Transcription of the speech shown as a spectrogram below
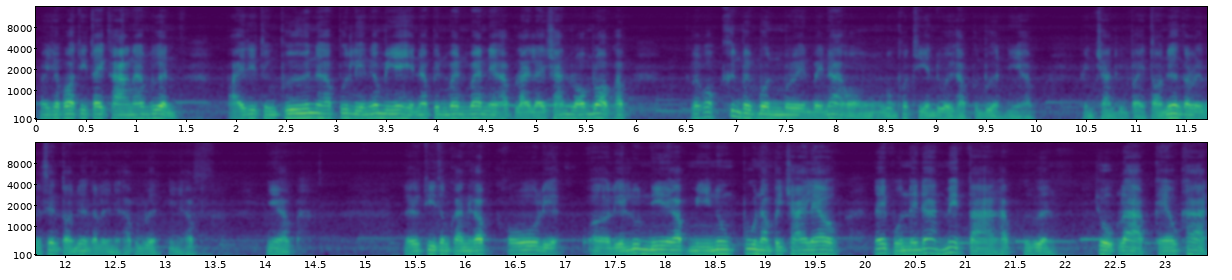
ไม่เฉพาะที่ใต้คางนะครับเพื่อนไปที่ถึงพื้นนะครับ พื้นเหรียญก็มีให้เห็นนะเป็นแว่นๆเนี่ยครับหลายๆชั้นล้อมรอบครับ แล้วก็ขึ้นไปบนบริเวณใบหน้าของหลวงพ่อเทียนด้วยครับเพื่อนๆนี่ครับเป็นชันขึ้นไปต่อเนื่องกันเลยเป็นเส้นต่อเนื่องกันเลยนะครับเพื่อนๆนี่นะครับนี่ครับแล้วที่สำคัญครับเขาเหรียญเหรียญรุ่นนี้นะครับมีนุ่ผู้นำไปใช้แล้ว ได้ผลในด้านเมตตาครับเพื่อนๆโชคลาภแคล้วคาด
